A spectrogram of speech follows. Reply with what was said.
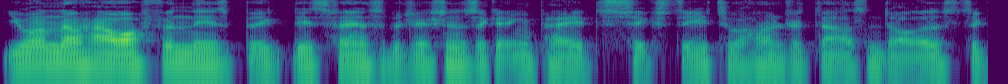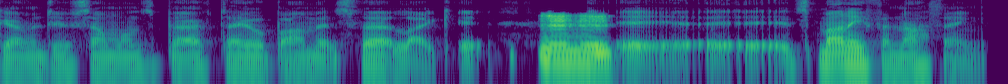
you want to know how often these big, these famous magicians are getting paid sixty to hundred thousand dollars to go and do someone's birthday or bar mitzvah? Like, it, mm-hmm. it, it, it's money for nothing.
